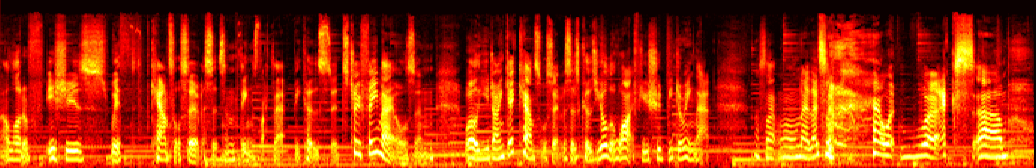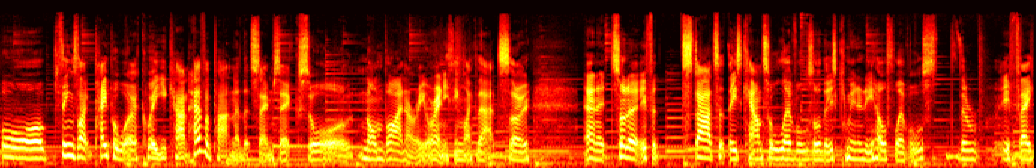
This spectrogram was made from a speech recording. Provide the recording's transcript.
a lot of issues with council services and things like that because it's two females and well you don't get council services because you're the wife you should be doing that. I was like well no that's not how it works um, or things like paperwork where you can't have a partner that's same sex or non-binary or anything like that. So and it sort of if it starts at these council levels or these community health levels the if they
